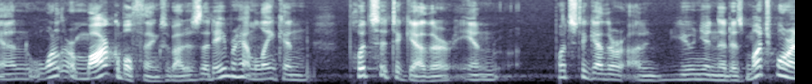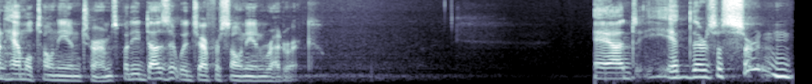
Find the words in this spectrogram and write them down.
and one of the remarkable things about it is that Abraham Lincoln puts it together in puts together a union that is much more in Hamiltonian terms, but he does it with Jeffersonian rhetoric. And it, there's a certain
